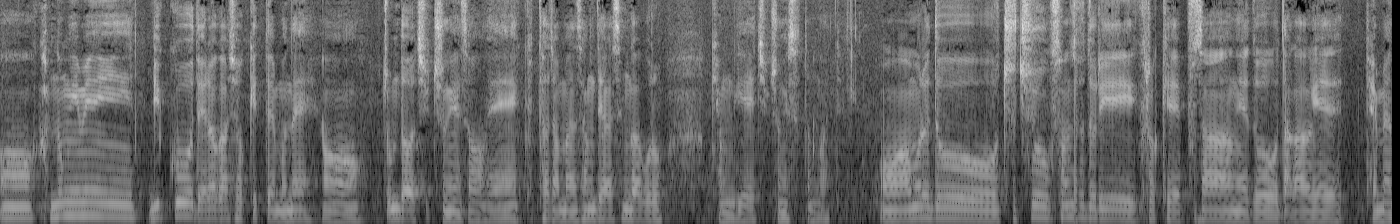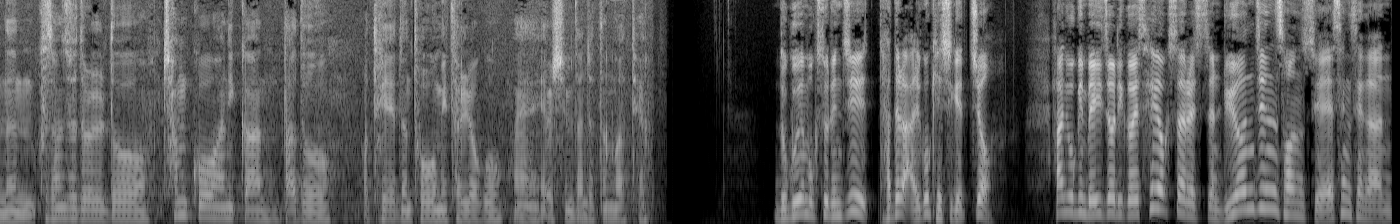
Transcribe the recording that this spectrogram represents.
어, 감독님이 믿고 내려가셨기 때문에 어, 좀 더 집중해서 예, 그 타자만 상대할 생각으로 경기에 집중했었던 것 같아요. 어, 아무래도 주축 선수들이 그렇게 부상에도 나가게 되면은 그 선수들도 참고 하니까 나도 어떻게든 도움이 되려고 예, 열심히 던졌던 것 같아요. 누구의 목소리인지 다들 알고 계시겠죠? 한국인 메이저리거의 새 역사를 쓴 류현진 선수의 생생한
